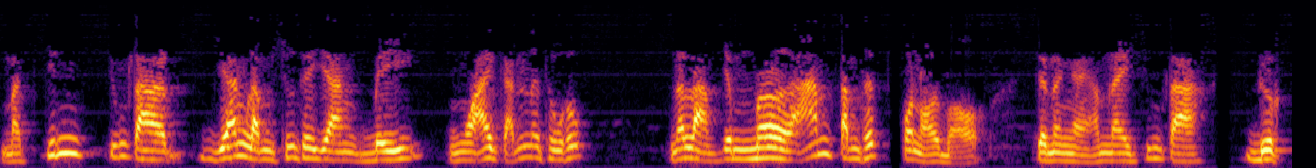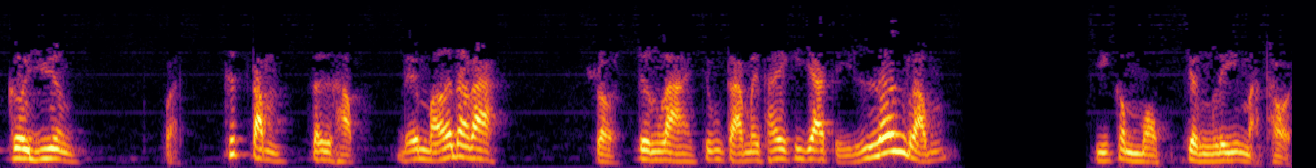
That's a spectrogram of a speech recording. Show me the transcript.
Mà chính chúng ta giáng lâm xuống thế gian bị ngoại cảnh nó thu hút, nó làm cho mờ ám tâm thức của nội bộ. Cho nên ngày hôm nay chúng ta được cơ duyên và thức tâm tự học để mở nó ra. Rồi tương lai chúng ta mới thấy cái giá trị lớn rộng. Chỉ có một chân lý mà thôi.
